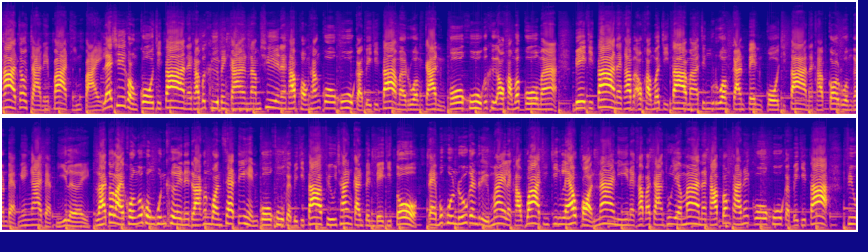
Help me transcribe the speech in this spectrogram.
ฆ่าเจ้าจาเนมบ้าทิ้งไป และชื่อของโกจิต้านะครับก็คือเป็นการนำชื่อนะครับของทั้งโกคูกับเบจิต้ามารวมกันโกคูก็คือเอาคำว่าโกมาเบจิต้านะครับเอาคำว่าจิต้ามาจึงรวมกันเป็นโกจิต้านะครับก็รวมกันแบบง่าย ๆ แบบนี้เลยหลายต่อหลายคนก็คงคุ้นเคยในดราก้อนบอลแซที่เห็นโกคูกับเบจิต้าฟิวชั่นกันเป็นเบจิโตแต่พวกคุณรู้กันหรือไม่ล่ะครับว่าจริง ๆ แล้วก่อนหน้านี้นะครับอาจารย์ทุยาม่านะครับต้องการให้โกคูกับเบจิต้าฟิว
